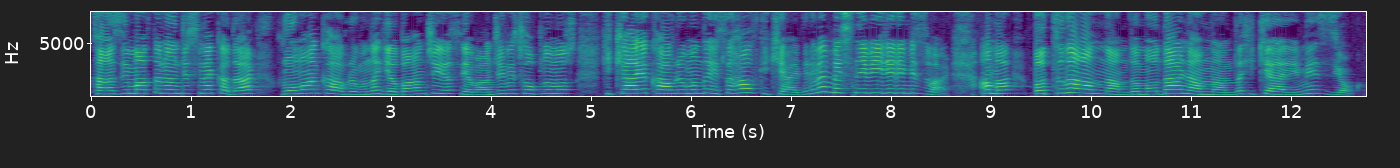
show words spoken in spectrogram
Tanzimattan öncesine kadar roman kavramına yabancıyız, yabancı bir toplumuz. Hikaye kavramında ise halk hikayeleri ve mesnevilerimiz var. Ama batılı anlamda, modern anlamda hikayemiz yok.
